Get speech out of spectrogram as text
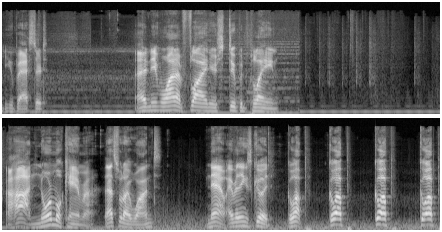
you bastard. I didn't even want to fly in your stupid plane. Aha, normal camera. That's what I want. Now, everything's good. Go up, go up, go up, go up,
